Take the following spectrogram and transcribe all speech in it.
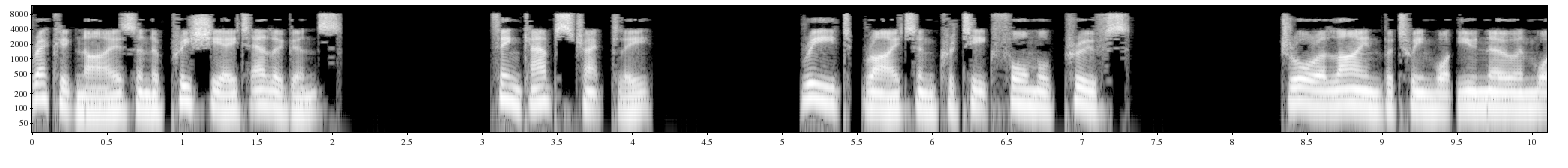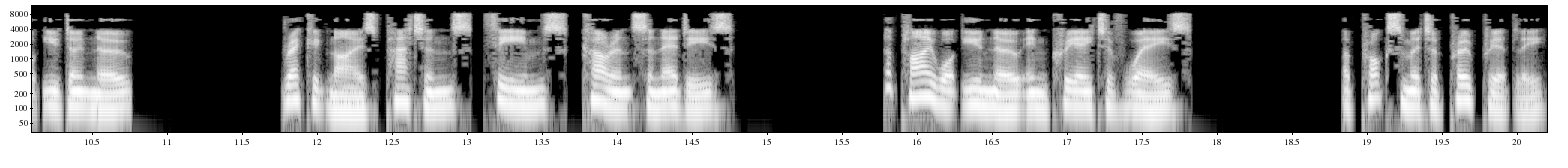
Recognize and appreciate elegance Think abstractly Read, write and critique formal proofs Draw a line between what you know and what you don't know Recognize patterns, themes, currents and eddies Apply what you know in creative ways Approximate appropriately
